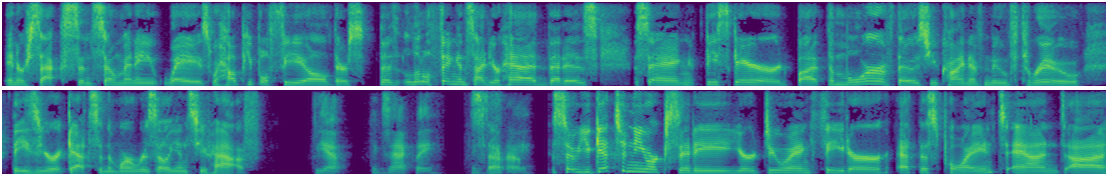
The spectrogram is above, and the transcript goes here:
intersects in so many ways with how people feel. There's the little thing inside your head that is saying be scared. But the more of those you kind of move through the easier it gets and the more resilience you have. Yeah exactly. Exactly. so, so you get to new york city you're doing theater at this point and uh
